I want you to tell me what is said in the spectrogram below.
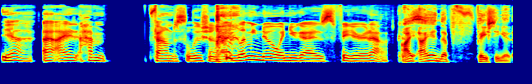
Yeah, I, I haven't found a solution. I, let me know when you guys figure it out I, I end up facing it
